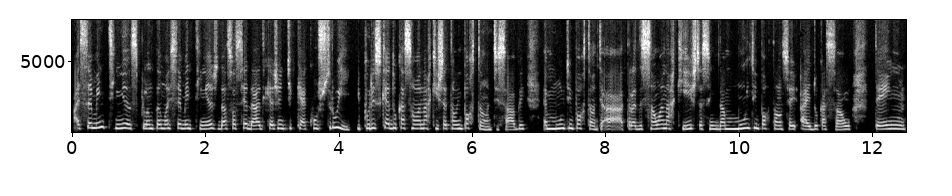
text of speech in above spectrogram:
as sementinhas, plantando as sementinhas da sociedade que a gente quer construir. E por isso que a educação anarquista é tão importante, sabe? É muito importante. A, a tradição anarquista, assim, dá muita importância à educação. Tem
